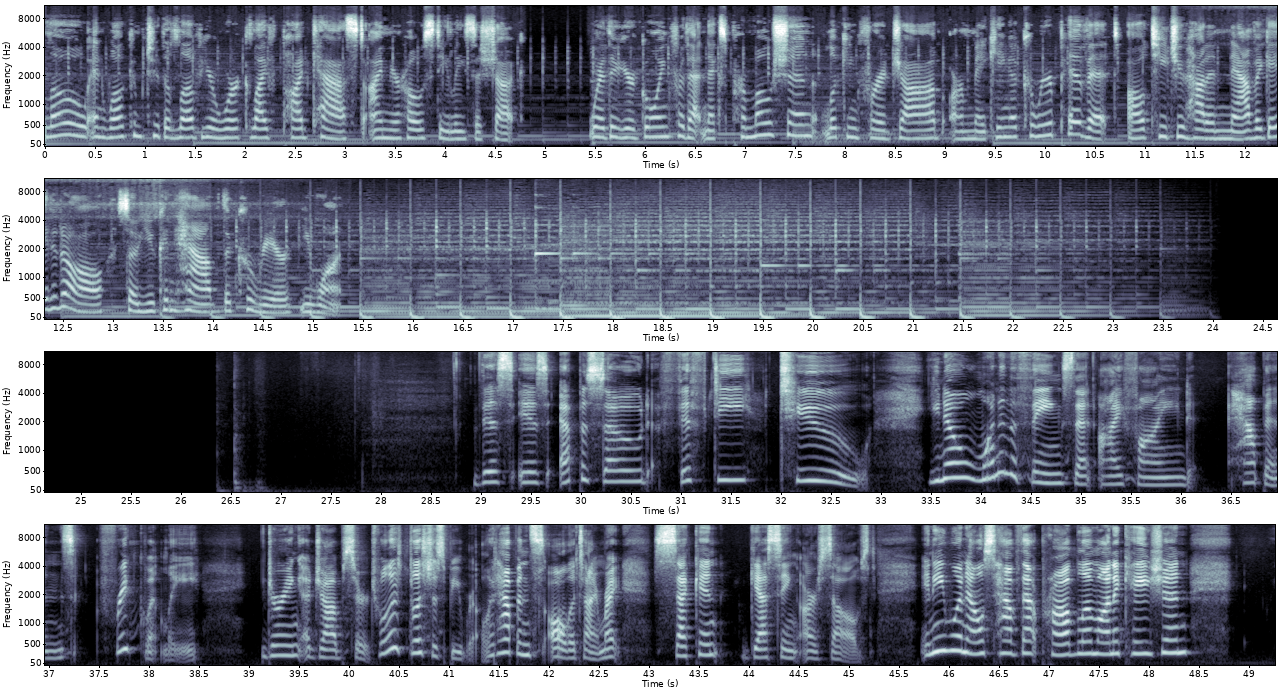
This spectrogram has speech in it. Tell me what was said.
Hello, and welcome to the Love Your Work Life podcast. I'm your host, Elisa Shuck. Whether you're going for that next promotion, looking for a job, or making a career pivot, I'll teach you how to navigate it all so you can have the career you want. This is episode 52. You know, one of the things that I find happens frequently during a job search, well, let's, let's just be real. It happens all the time, right? Second guessing ourselves. Anyone else have that problem on occasion?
